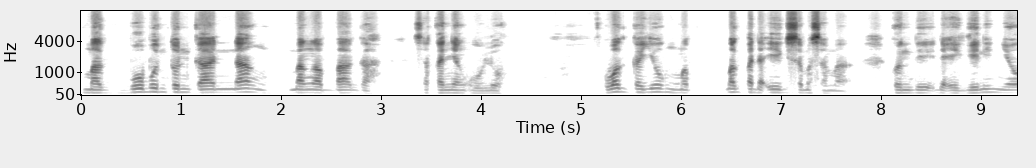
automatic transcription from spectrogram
magbubunton ka ng mga baga sa kanyang ulo. Huwag kayong magpadaig sa masama, kundi daigin ninyo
